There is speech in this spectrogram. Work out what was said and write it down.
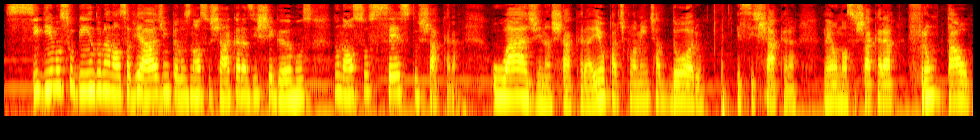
Seguimos subindo na nossa viagem pelos nossos chakras e chegamos no nosso sexto chakra, o Ajna Chakra. Eu particularmente adoro esse chakra né? O nosso chakra frontal,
